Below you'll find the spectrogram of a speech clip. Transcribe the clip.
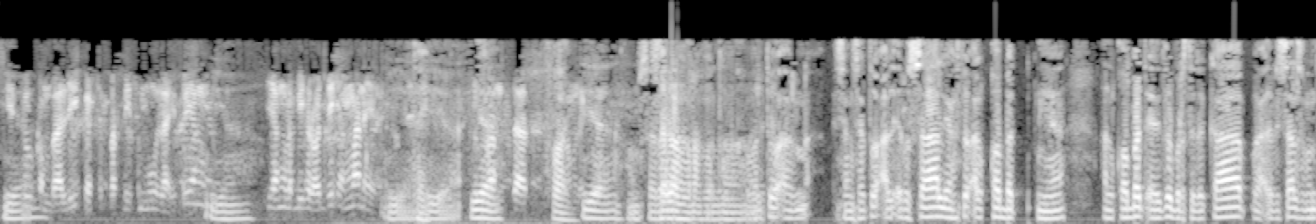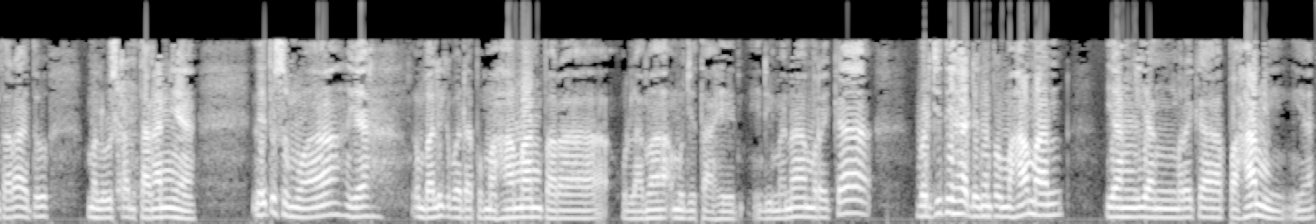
yeah. itu kembali ke seperti semula itu yang yeah. yang lebih rojih yang mana ya? Iya iya iya. Iya. Assalamualaikum Itu yang satu al irsal yang satu al qabat ya. Al qabat itu bersedekap, al irsal sementara itu meluruskan tangannya. Nah, itu semua ya kembali kepada pemahaman para ulama mujtahid di mana mereka berjitihad dengan pemahaman yang yang mereka pahami ya.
